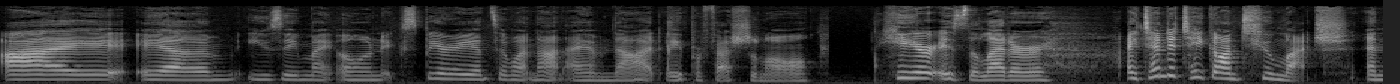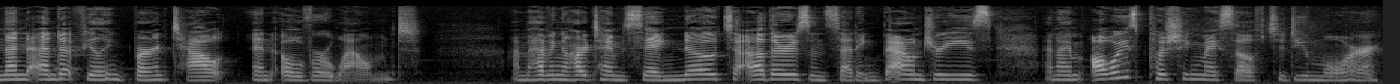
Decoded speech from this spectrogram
I am using my own experience and whatnot. I am not a professional. Here is the letter I tend to take on too much and then end up feeling burnt out and overwhelmed. I'm having a hard time saying no to others and setting boundaries, and I'm always pushing myself to do more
